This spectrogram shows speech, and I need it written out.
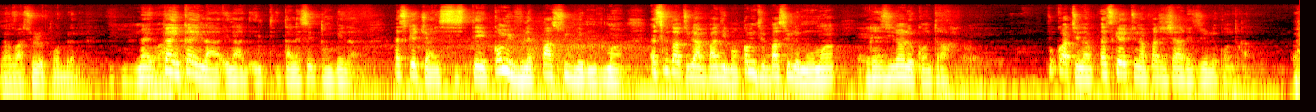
mais voici le problème. Mais quand, quand il a, il a, il t'a laissé tomber là, est-ce que tu as insisté Comme il ne voulait pas suivre les mouvements, est-ce que toi tu lui as pas dit, bon, comme tu ne veux pas suivre les mouvements, résilions le contrat? Pourquoi tu n'as, est-ce que tu n'as pas cherché à résilier le contrat?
